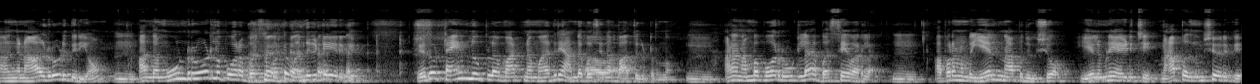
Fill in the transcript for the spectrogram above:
அங்க நாலு ரோடு பிரியும் அந்த மூணு ரோட்ல போற பஸ் மட்டும் வந்துகிட்டே இருக்கு. ஏதோ டைம் லூப்ல மாட்டின மாதிரி அந்த பஸ்ஸை தான் பார்த்துக்கிட்டு இருந்தோம். ஆனா நம்ம போற ரூட்ல பஸ்ஸே வரல. அப்புறம் நம்ம ஏழு நாற்பதுக்கு ஷோ ஏழு மணி ஆயிடுச்சு நாற்பது நிமிஷம் இருக்கு.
